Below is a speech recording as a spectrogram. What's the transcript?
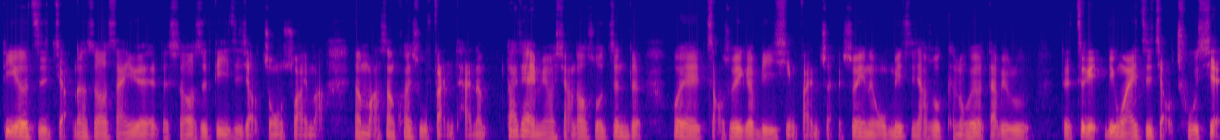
第二只脚，那时候三月的时候是第一只脚重摔嘛，那马上快速反弹，那大家也没有想到说真的会长出一个 V 型反转，所以呢，我们一直想说可能会有 W。的这个另外一只脚出现，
